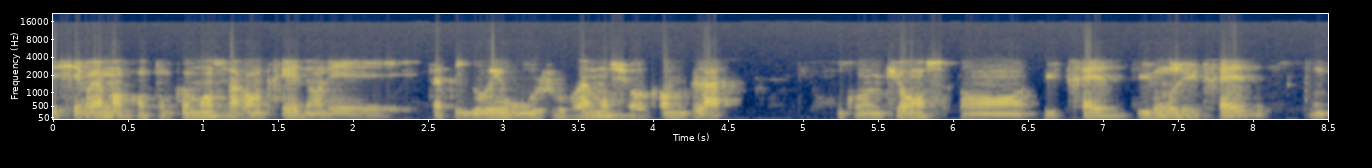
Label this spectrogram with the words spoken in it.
Et c'est vraiment quand on commence à rentrer dans les catégories où on joue vraiment sur grande glace, donc en l'occurrence en U13, U11, U13, donc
